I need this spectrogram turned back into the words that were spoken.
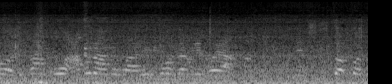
아 가고 아무나 하는 거 지수도 아빠도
